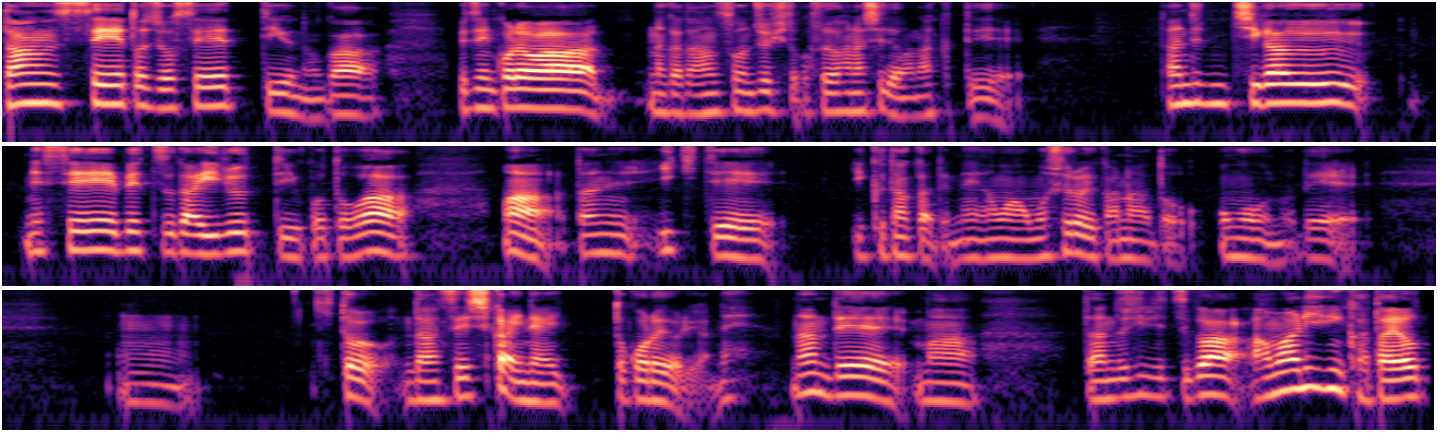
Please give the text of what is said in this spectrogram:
男性と女性っていうのが、別にこれはなんか男尊女卑とかそういう話ではなくて、単純に違うね、性別がいるっていうことは、まあ、単に生きていく中でね、まあ面白いかなと思うので、うん、人、男性しかいないところよりはね。なんで、まあ、男女比率があまりに偏っ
